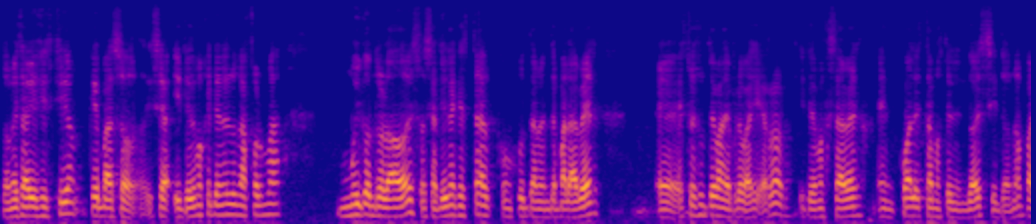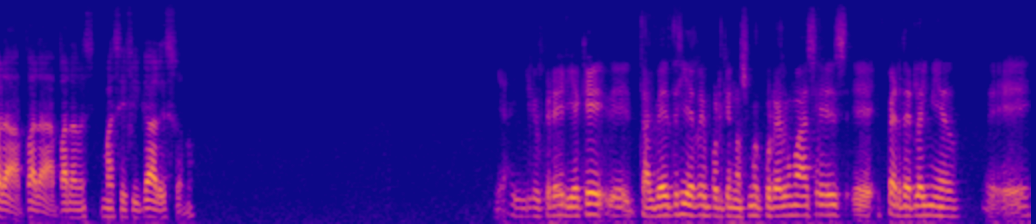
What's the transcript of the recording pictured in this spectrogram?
Tomé esta decisión, ¿qué pasó? y tenemos que tener una forma muy controlado eso. O sea, tiene que estar conjuntamente para ver. Eh, esto es un tema de prueba y error y tenemos que saber en cuál estamos teniendo éxito, ¿no? Para, para, para masificar eso, ¿no? Yo creería que eh, tal vez cierre, porque no se me ocurre algo más, es eh, perderle el miedo. Eh,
